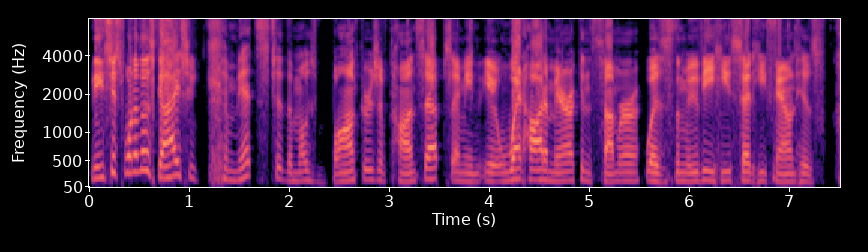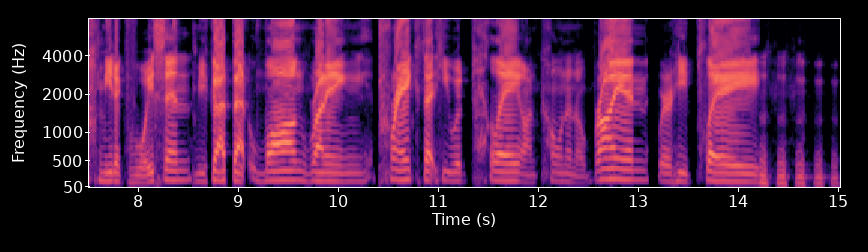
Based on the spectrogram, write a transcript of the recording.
And he's just one of those guys who commits to the most bonkers of concepts. I mean, you know, Wet Hot American Summer was the movie he said he found his comedic voice in. You've got that long running prank that he would play on Conan O'Brien, where he'd play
